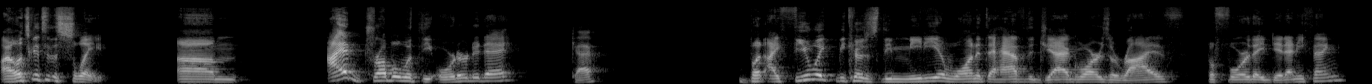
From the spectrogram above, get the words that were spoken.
all right, let's get to the slate. Um, I had trouble with the order today Okay. but I feel like because the media wanted to have the Jaguars arrive before they did anything,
